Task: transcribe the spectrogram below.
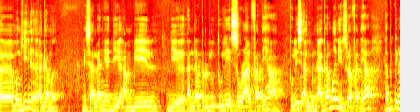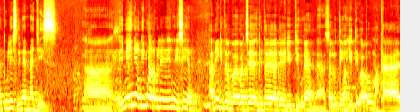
uh, menghina agama. Misalnya dia ambil dia anda perlu tulis surah al-fatihah. Tulis benda agama ni surah al-fatihah tapi kena tulis dengan najis Ha, ini ini yang dibuat oleh ini sihir. Hari ini kita baca kita ada YouTube kan. Ha, selalu tengok YouTube apa makan,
